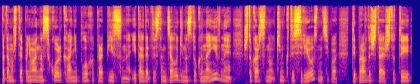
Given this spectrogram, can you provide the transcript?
потому что я понимаю, насколько они плохо прописаны и так далее. То есть там диалоги на настолько наивные, что кажется, ну, Кинг, ты серьезно? Типа, ты правда считаешь, что ты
